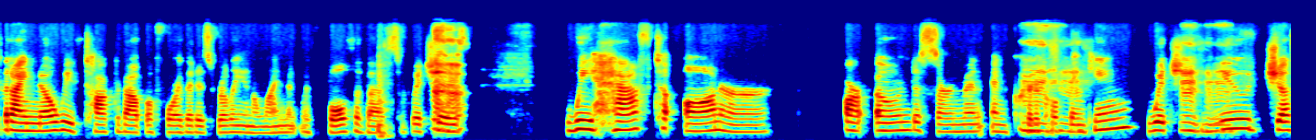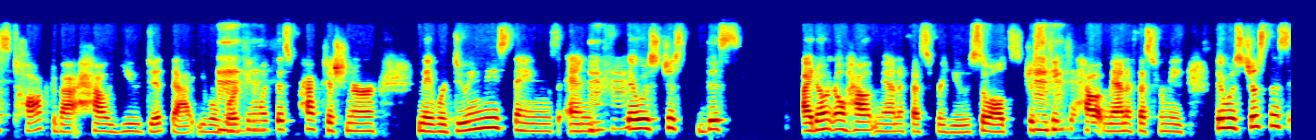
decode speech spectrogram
that I know we've talked about before that is really in alignment with both of us, which uh-huh. is we have to honor our own discernment and critical mm-hmm. thinking, which mm-hmm. you just talked about how you did that. You were mm-hmm. working with this practitioner and they were doing these things, and mm-hmm. there was just this. I don't know how it manifests for you. So I'll just speak mm-hmm. to how it manifests for me. There was just this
